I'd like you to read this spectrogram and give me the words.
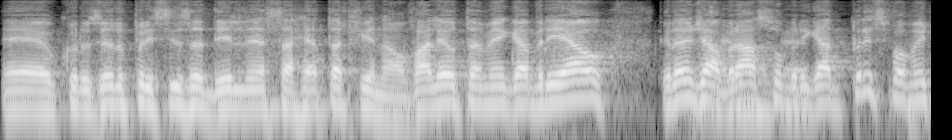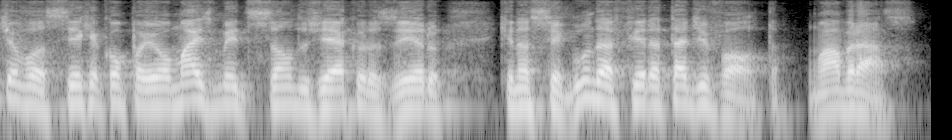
É, o Cruzeiro precisa dele nessa reta final. Valeu também, Gabriel. Grande abraço, Valeu, obrigado principalmente a você que acompanhou mais uma edição do GE Cruzeiro, que na segunda-feira está de volta. Um abraço.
